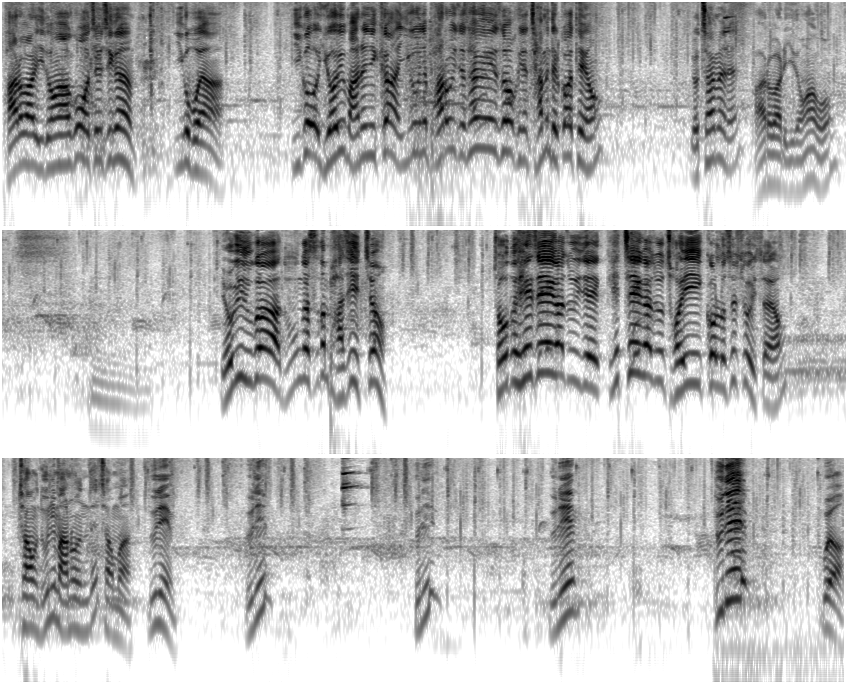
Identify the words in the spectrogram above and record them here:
바로바로 이동하고 어차피 지금 이거 뭐야 이거 여유 많으니까 이거 그냥 바로 이제 사용해서 그냥 자면 될 것 같아요 여차하면은 바로바로 이동하고 음. 여기 누가 누군가 쓰던 바지 있죠? 저도 해제해가지고 이제 해체해가지고 저희 걸로 쓸수 있어요 잠깐만 눈이 안 오는데? 잠깐만 누님 누님? 누님? 누님? 누님? 뭐야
